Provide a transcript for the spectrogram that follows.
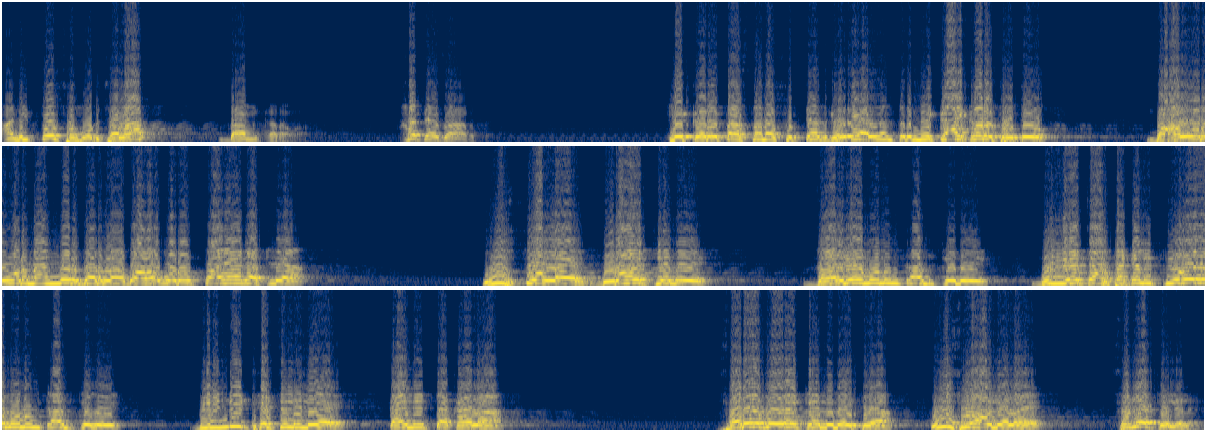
आणि तो समोरच्याला दान करावा. हा त्याचा अर्थ हे करत असताना सुट्ट्यात घरी आल्यानंतर मी काय करत होतो? भावाबरोबर नांगर धरला भावाबरोबर पाळ्या घातल्या. ऊस तोडलाय गुराळ केलंय. जाळ्या म्हणून काम केले गुळ्याच्या हाताखाली पिरोळ्या म्हणून काम केले भिंडी ठेचलेली आहे काय नीट टाकायला? सऱ्या दोऱ्या केलेल्या आहेत त्या ऊस लावलेला आहे सगळं केलेलं आहे.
